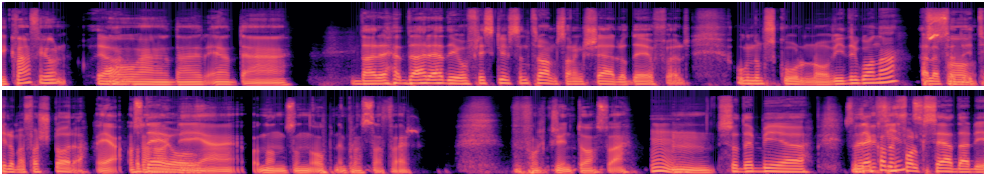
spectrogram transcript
i Kvæfjorden. Ja. Og der er det Der, er- der er det jo Frisklivssentralen som arrangerer, og det er jo for ungdomsskolen og videregående. Eller for Så- til og med førsteåret. Ja, og så det har jo- de eh, noen sånne åpne plasser for, for folk rundt òg, så jeg. Mm. Mm. Så det blir eh, Så det, det blir kan jo fint. folk se der de,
